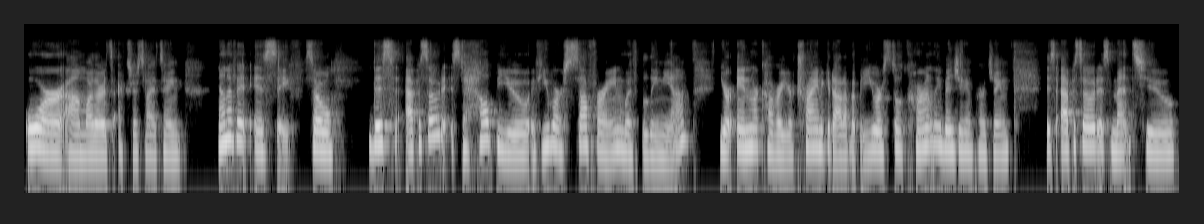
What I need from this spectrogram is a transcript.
or um, whether it's exercising. None of it is safe. So this episode is to help you if you are suffering with bulimia, you're in recovery, you're trying to get out of it, but you are still currently binging and purging. This episode is meant to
